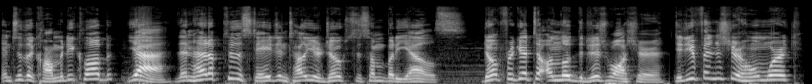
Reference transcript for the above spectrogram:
Into the comedy club? Yeah, then head up to the stage and tell your jokes to somebody else. Don't forget to unload the dishwasher. Did you finish your homework?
